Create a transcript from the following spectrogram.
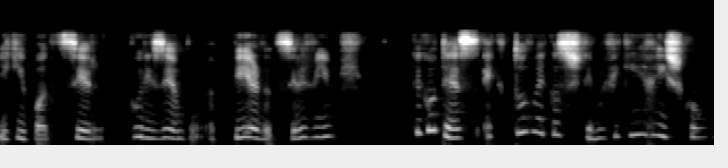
e aqui pode ser, por exemplo, a perda de seres vivos, o que acontece é que todo o ecossistema fica em risco.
